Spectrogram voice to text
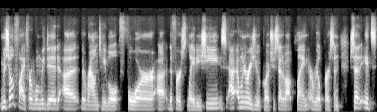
Michelle Pfeiffer, when we did uh, the roundtable for uh, the First Lady, she's. I, I want to read you a quote. She said about playing a real person. She said, "It's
